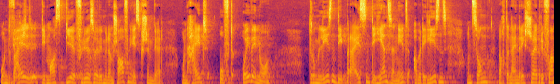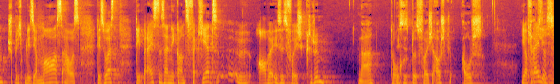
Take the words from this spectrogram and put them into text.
Und weil die Maß Bier früher so wie mit einem scharfen S geschrieben wird und heute oft Alwe noch, Darum lesen die Preisen, die hören sie nicht, aber die lesen es und sagen, nach der neuen Rechtschreibreform spricht man das ja Maß aus. Das heißt, die Preisen sind nicht ganz verkehrt, äh, aber es ist falsch geschrieben. Nein, Doch. das ist bloß falsch aus. aus Ja, freilich.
